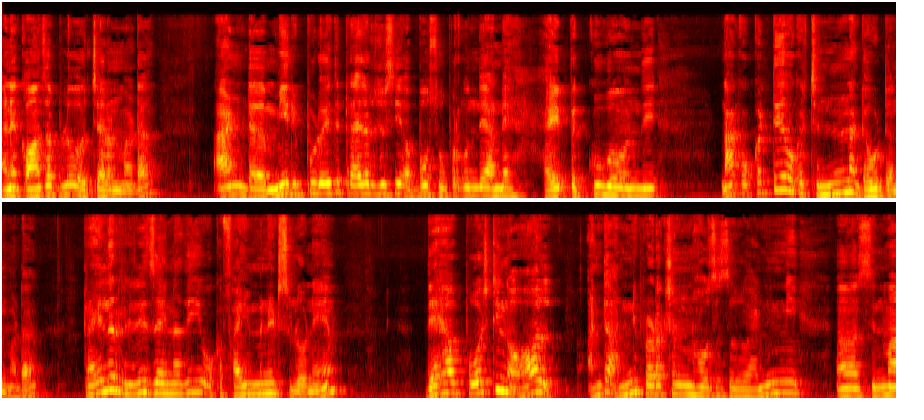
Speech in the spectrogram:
అనే కాన్సెప్ట్లో వచ్చారనమాట అండ్ uh, మీరు ఇప్పుడు అయితే ట్రైలర్ చూసి అబ్బో సూపర్గా ఉంది అండ్ హైప్ ఎక్కువగా ఉంది. నాకు ఒకటే ఒక చిన్న డౌట్ అనమాట ట్రైలర్ రిలీజ్ అయినది ఒక ఫైవ్ మినిట్స్లోనే. దే హ్యావ్ పోస్టింగ్ ఆల్ అంటే అన్ని ప్రొడక్షన్ హౌసెస్ అన్ని సినిమా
